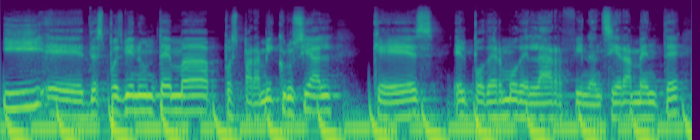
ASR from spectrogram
Y eh, después viene un tema, pues para mí crucial, que es el poder modelar financieramente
